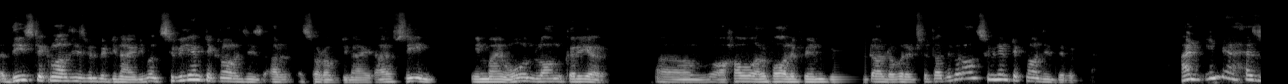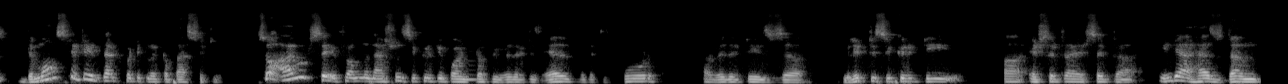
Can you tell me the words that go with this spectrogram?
uh, these technologies will be denied, even civilian technologies are sort of denied. I've seen in my own long career uh, how alpha olefin, butyl etc. They were all civilian technologies they were denied. And India has demonstrated that particular capacity. So I would say from the national security point of view, whether it is health, whether it is food, uh, whether it is uh, military security, etc., uh, etc., India has done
